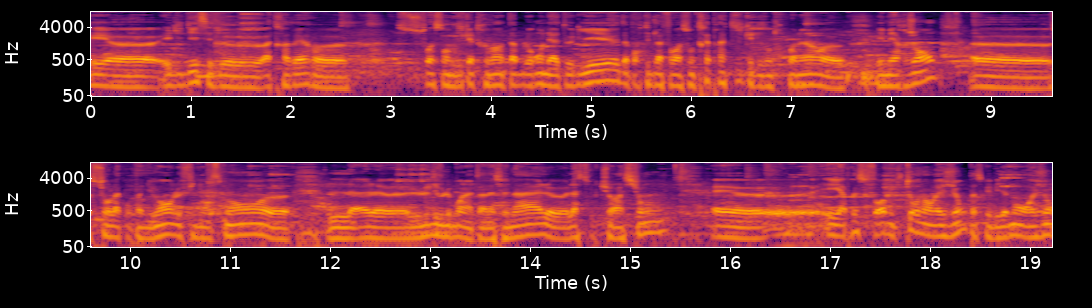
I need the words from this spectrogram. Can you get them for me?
et, et l'idée c'est de, à travers 70-80 tables rondes et ateliers, d'apporter de la formation très pratique à des entrepreneurs euh, émergents euh, sur l'accompagnement, le financement, euh, le développement international, la structuration. Et, et, après ce forum qui tourne en région, parce qu'évidemment en région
